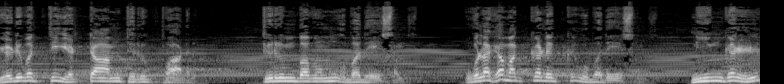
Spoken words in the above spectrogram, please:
எழுபத்தி எட்டாம் திருப்பாடல். திரும்பவும் உபதேசம். உலக மக்களுக்கு உபதேசம். நீங்கள்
